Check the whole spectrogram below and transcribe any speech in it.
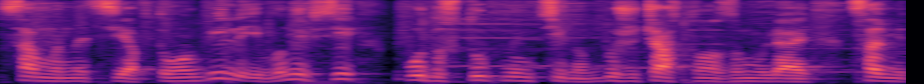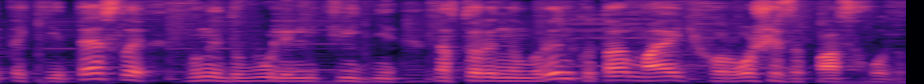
саме на ці автомобілі, і вони всі по доступним цінам. Дуже часто нас замовляють самі такі Тесли. Вони доволі ліквідні на вторинному ринку та мають хороший запас ходу.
